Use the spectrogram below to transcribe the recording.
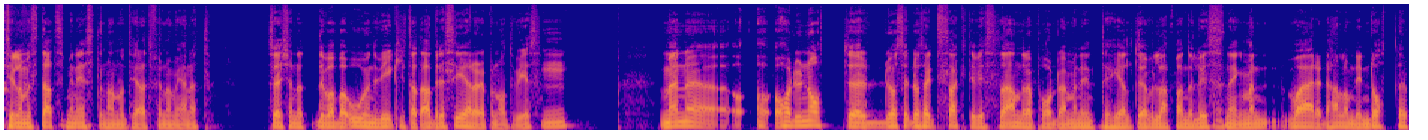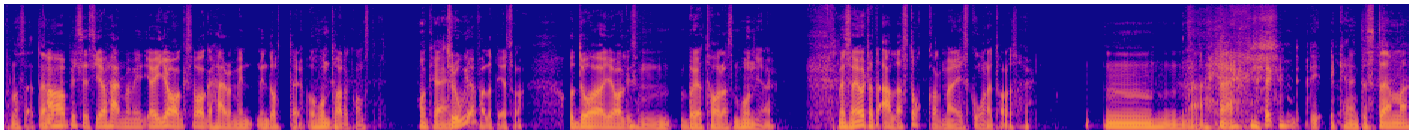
Till och med statsministern har noterat fenomenet. Så jag kände att det var bara oundvikligt att adressera det på något vis. Mm. Men eh, har du något, eh, du har, du har säkert sagt det i vissa andra poddar, men det är inte helt överlappande lyssning. Men vad är det, det handlar om din dotter på något sätt? Eller? Ja, precis. Jag, härmar min, jag är jag-svag och härmar min, min dotter och hon talar konstigt. Okej. Tror jag i alla fall att det är så. Och då har jag liksom börjat tala som hon gör. Men sen har jag hört att alla stockholmare i Skåne talar så här. Mm, nej, det, det kan inte stämma.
